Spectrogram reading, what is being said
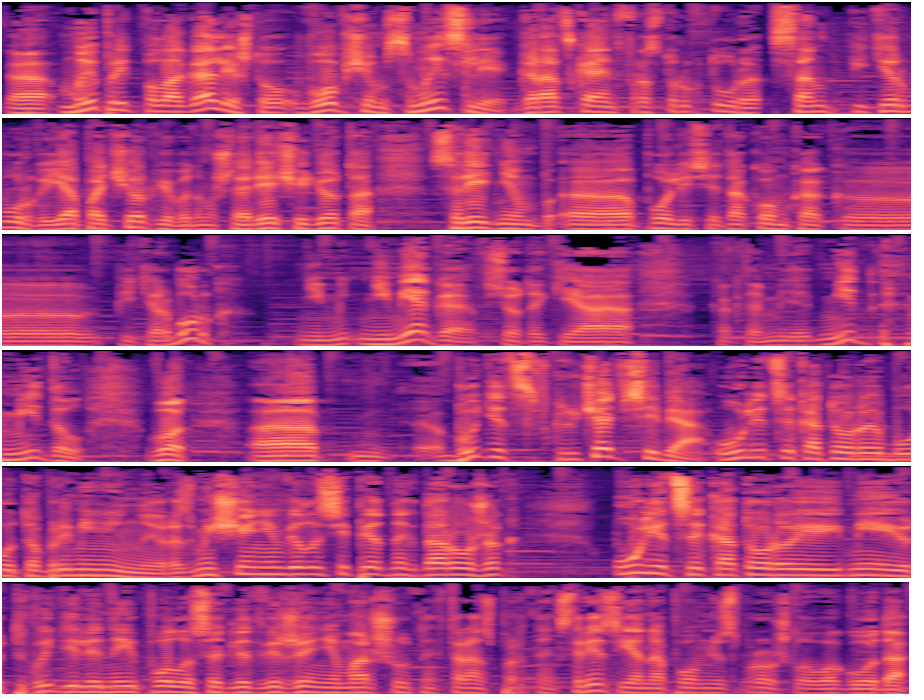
Э, мы предполагали, что в общем смысле городская инфраструктура Санкт-Петербурга, я подчеркиваю, потому что речь идет о среднем э, полисе таком, как Петербург, не, не мега все-таки, а как-то ми- мид, middle, вот, э, будет включать в себя улицы, которые будут обременены размещением велосипедных дорожек, улицы, которые имеют выделенные полосы для движения маршрутных транспортных средств. Я напомню, с прошлого года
